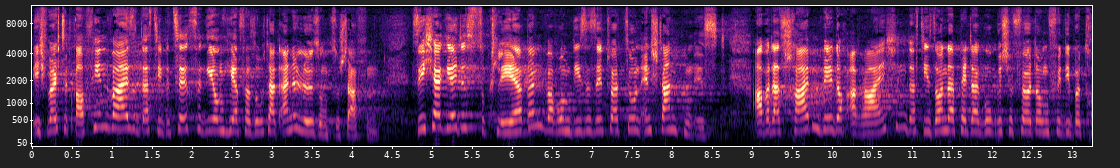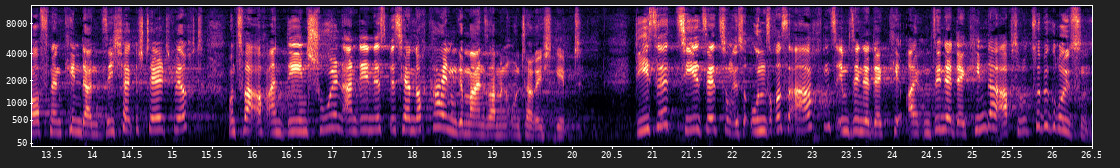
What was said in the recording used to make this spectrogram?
ich möchte darauf hinweisen, dass die Bezirksregierung hier versucht hat, eine Lösung zu schaffen. Sicher gilt es zu klären, warum diese Situation entstanden ist. Aber das Schreiben will doch erreichen, dass die sonderpädagogische Förderung für die betroffenen Kinder sichergestellt wird, und zwar auch an den Schulen, an denen es bisher noch keinen gemeinsamen Unterricht gibt. Diese Zielsetzung ist unseres Erachtens im Sinne der, im Sinne der Kinder absolut zu begrüßen.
